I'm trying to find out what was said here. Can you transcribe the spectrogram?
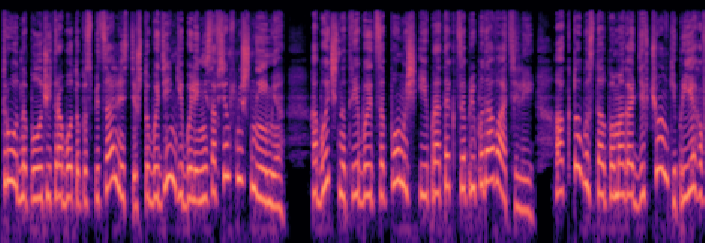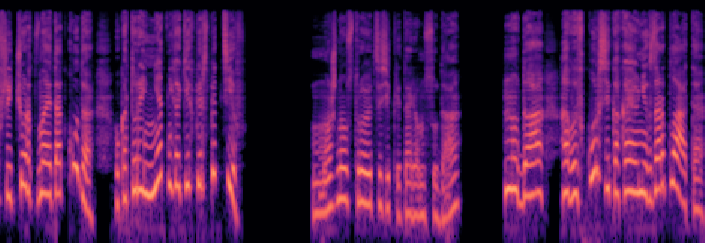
Трудно получить работу по специальности, чтобы деньги были не совсем смешными. Обычно требуется помощь и протекция преподавателей. А кто бы стал помогать девчонке, приехавшей черт знает откуда, у которой нет никаких перспектив? Можно устроиться секретарем суда, «Ну да, а вы в курсе, какая у них зарплата?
